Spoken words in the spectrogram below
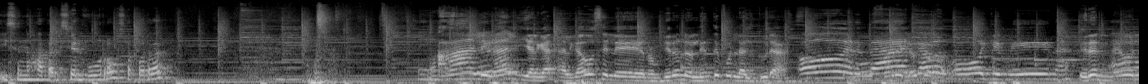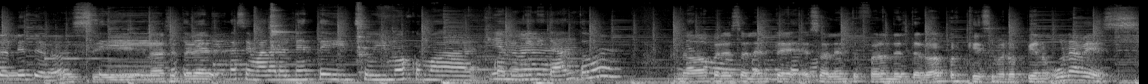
y se nos apareció el burro, ¿se acuerdan? Ah, legal. Y al, ga- al Gabo se le rompieron los lentes por la altura. Oh, ¿verdad? re loco. Gabo- Oh, qué pena. Eran nuevos los lentes, ¿no? Sí, no, ese no ni una semana los lentes y subimos como a Qué cuatro mil y mal. tanto. No, pero esos y lentes, esos lentes fueron del terror porque se me rompieron una vez.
